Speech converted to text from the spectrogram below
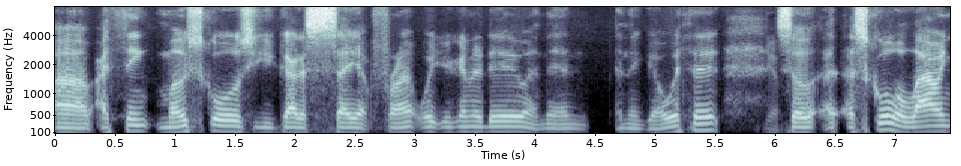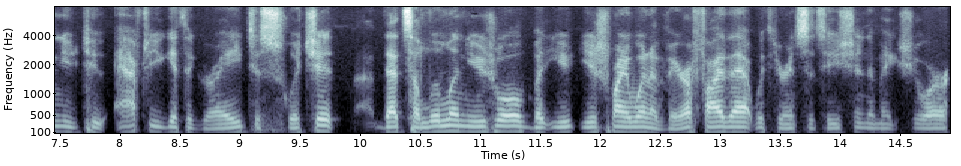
Uh, I think most schools you got to say up front what you're going to do, and then and then go with it. Yep. So a, a school allowing you to after you get the grade to switch it. That's a little unusual, but you, you just might want to verify that with your institution to make sure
